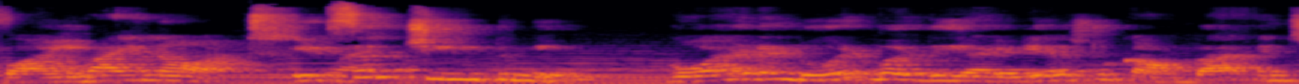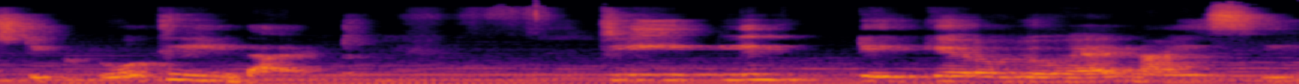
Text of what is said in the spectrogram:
why? Why not? It's a cheat meal. Go ahead and do it, but the idea is to come back and stick to a clean diet. Cleanly take care of your hair nicely.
